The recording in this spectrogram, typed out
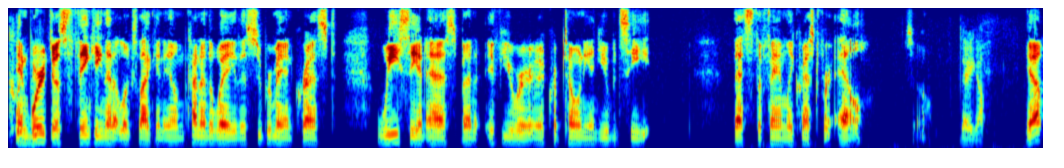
Could and be. we're just thinking that it looks like an M, kind of the way the Superman crest. We see an S, but if you were a Kryptonian, you would see that's the family crest for L. So there you go. Yep.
